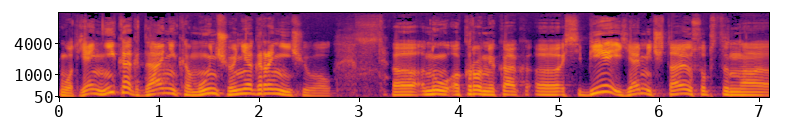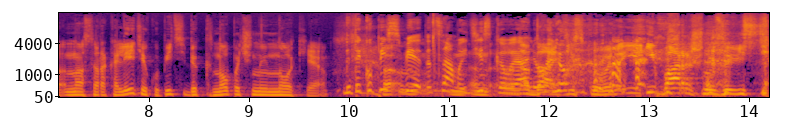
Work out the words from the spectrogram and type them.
Вот, я никогда никому ничего не ограничивал. Э, Ну, кроме как э, себе, я мечтаю, собственно, на 40-летие купить себе кнопочный Nokia. Да ты купи себе А, этот самый дисковый, алло, да, дисковый, и, барышню завести.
